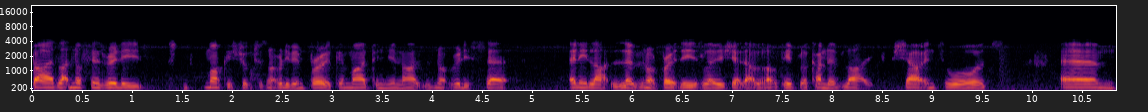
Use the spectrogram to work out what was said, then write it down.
bad. Like nothing's really market structure's not really been broke in my opinion. Like we've not really set any like we've not broke these lows yet that a lot of people are kind of like shouting towards. Um,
